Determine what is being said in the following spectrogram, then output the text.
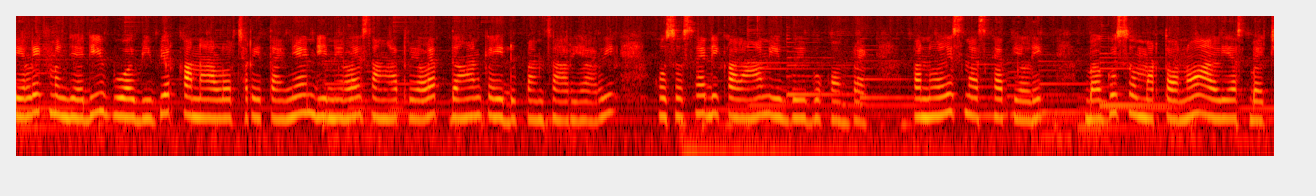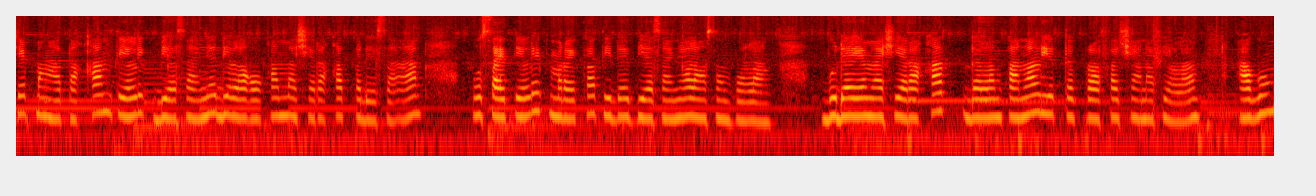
Tilik menjadi buah bibir karena alur ceritanya dinilai sangat relate dengan kehidupan sehari-hari, khususnya di kalangan ibu-ibu komplek. Penulis naskah Tilik, Bagus Sumartono alias Bacep mengatakan tilik biasanya dilakukan masyarakat pedesaan, usai tilik mereka tidak biasanya langsung pulang. Budaya masyarakat dalam kanal YouTube Rafa Chana Film, Agung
